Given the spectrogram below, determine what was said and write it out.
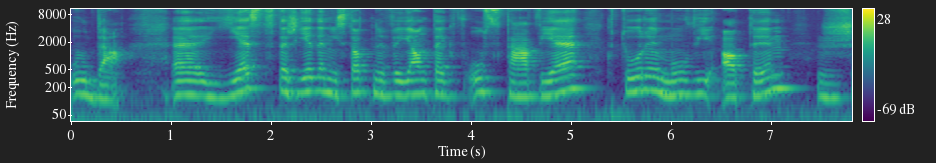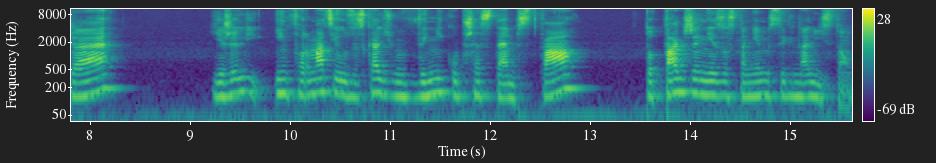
uda. E, Jest też jeden istotny wyjątek w ustawie, który mówi o tym, że jeżeli informację uzyskaliśmy w wyniku przestępstwa, to także nie zostaniemy sygnalistą.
